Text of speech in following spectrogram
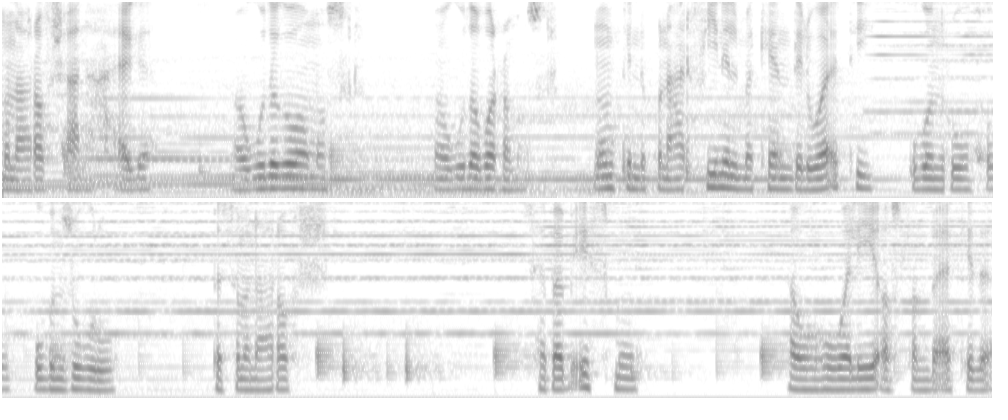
ما نعرفش عنها حاجة. موجودة جوا مصر موجودة برا مصر. ممكن نكون عارفين المكان دلوقتي وبنروحه وبنزوره بس ما نعرفش سبب اسمه أو هو ليه أصلا بقى كده.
